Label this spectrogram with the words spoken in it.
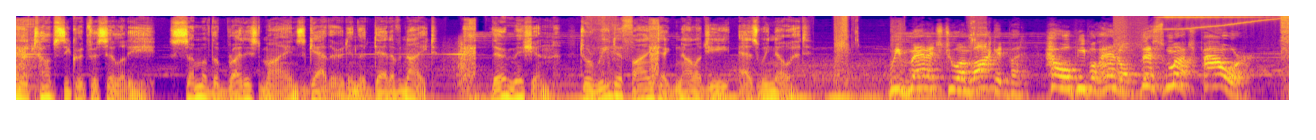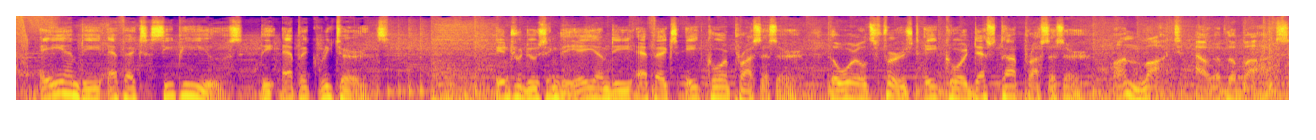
In a top secret facility, some of the brightest minds gathered in the dead of night. Their mission to redefine technology as we know it. We've managed to unlock it, but how will people handle this much power? AMD FX CPUs, the epic returns. Introducing the AMD FX 8-core processor, the world's first 8-core desktop processor, unlocked out of the box.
